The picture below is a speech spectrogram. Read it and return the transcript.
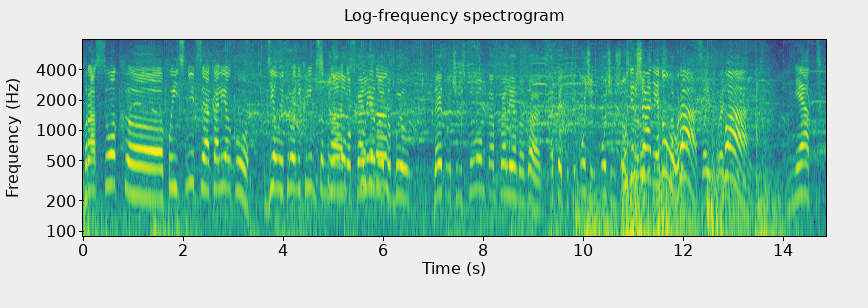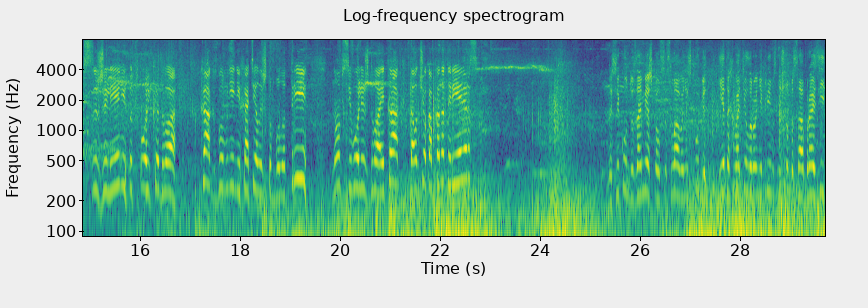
бросок э, поясницы о коленку делает Рони Кримсон на Спинолом об колено это был. До этого челюстеломка об колено, да. Опять-таки очень-очень жестко. Удержание, ну, раз, два. Нет, к сожалению, только два. Как бы мне не хотелось, чтобы было три, но всего лишь два. Итак, толчок об канат и реверс. На секунду замешкался Слава Нескубин, и это хватило Ронни Кримсону, чтобы сообразить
